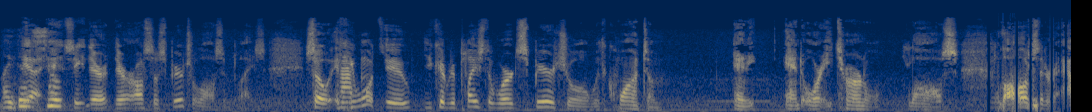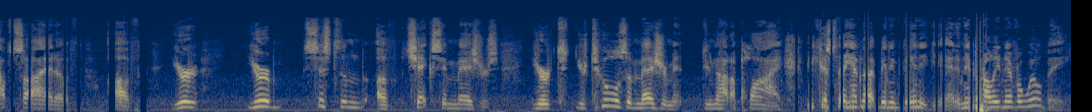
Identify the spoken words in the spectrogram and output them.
Like Yeah, that's so. and see, there there are also spiritual laws in place. So if you want to, you could replace the word spiritual with quantum, and and or eternal laws, laws that are outside of of your your system of checks and measures. Your t- your tools of measurement do not apply because they have not been invented yet, and they probably never will be.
